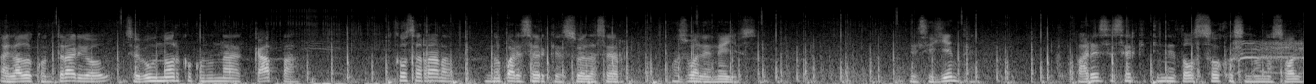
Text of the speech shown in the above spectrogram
Al lado contrario se ve un orco con una capa, cosa rara, no parecer que suele ser usual en ellos. El siguiente Parece ser que tiene dos ojos en uno solo.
